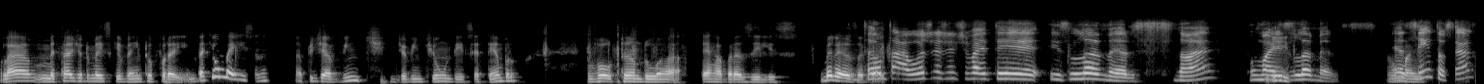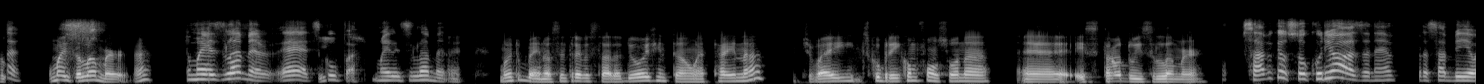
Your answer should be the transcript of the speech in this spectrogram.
Lá, metade do mês que vem, tô por aí. Daqui a um mês, né? Vai pro dia 20, dia 21 de setembro, voltando a Terra Brasilis. Beleza. Então tá, hoje a gente vai ter Slammers, não é? Uma Isso. Slammers. É uma, assim, tô certa? Uma Slammer, né? Uma Slammer, é, desculpa. Uma Slammer. É. Muito bem, nossa entrevistada de hoje, então, é Tainá. A gente vai descobrir como funciona é, esse tal do Slammer. Sabe que eu sou curiosa, né? Para saber. Eu,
